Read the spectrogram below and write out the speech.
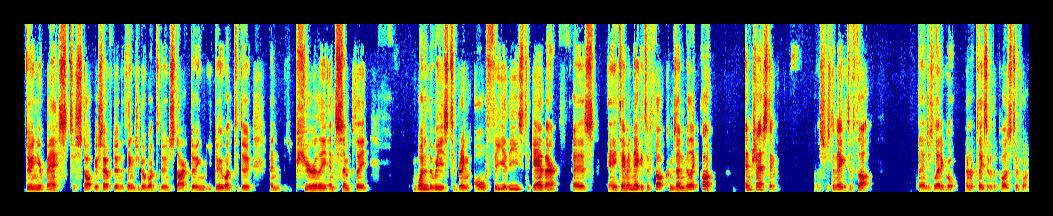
doing your best to stop yourself doing the things you don't want to do and start doing what you do want to do. And purely and simply one of the ways to bring all three of these together is anytime a negative thought comes in, be like, oh, interesting. That's just a negative thought. And then just let it go and replace it with a positive one.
